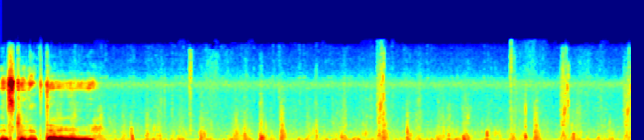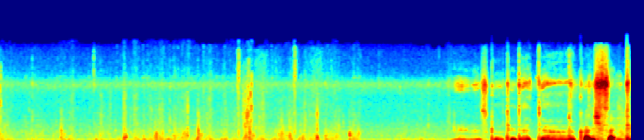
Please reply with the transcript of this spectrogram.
Let's get up there. And let's go to that uh, crash site.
